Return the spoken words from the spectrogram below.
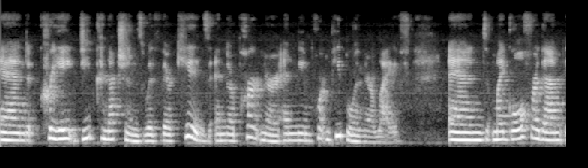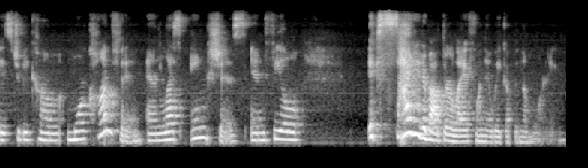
and create deep connections with their kids and their partner and the important people in their life. And my goal for them is to become more confident and less anxious and feel excited about their life when they wake up in the morning.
